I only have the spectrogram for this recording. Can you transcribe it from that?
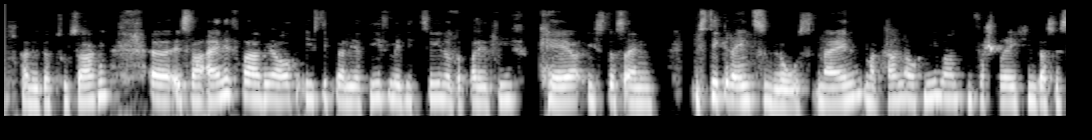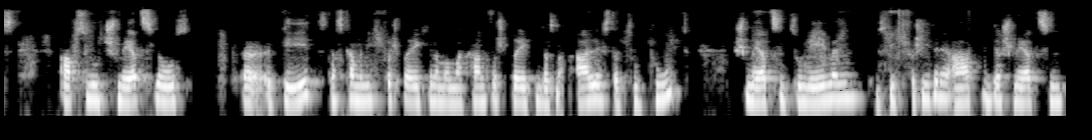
das kann ich dazu sagen. Äh, es war eine Frage auch, ist die Palliativmedizin oder Palliativcare, ist das ein, ist die grenzenlos? Nein, man kann auch niemandem versprechen, dass es absolut schmerzlos äh, geht. Das kann man nicht versprechen, aber man kann versprechen, dass man alles dazu tut, Schmerzen zu nehmen. Es gibt verschiedene Arten der Schmerzen.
